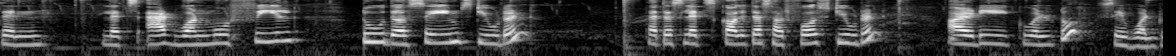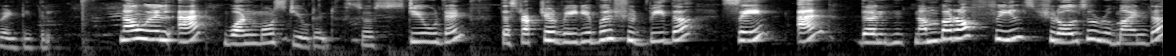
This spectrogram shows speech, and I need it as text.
Then let's add one more field to the same student. That is let's call it as our first student. Id equal to say 123 now we will add one more student. So student the structure variable should be the same and the number of fields should also remain the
